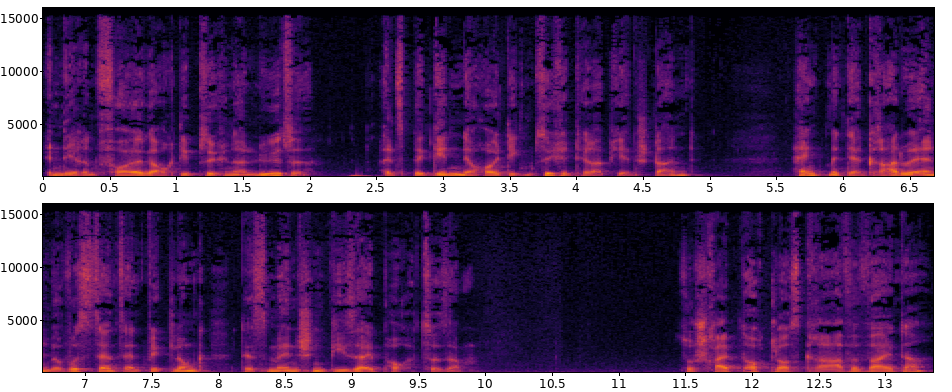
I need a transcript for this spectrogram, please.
in deren Folge auch die Psychoanalyse als Beginn der heutigen Psychotherapie entstand, hängt mit der graduellen Bewusstseinsentwicklung des Menschen dieser Epoche zusammen. So schreibt auch Klaus Grave weiter,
